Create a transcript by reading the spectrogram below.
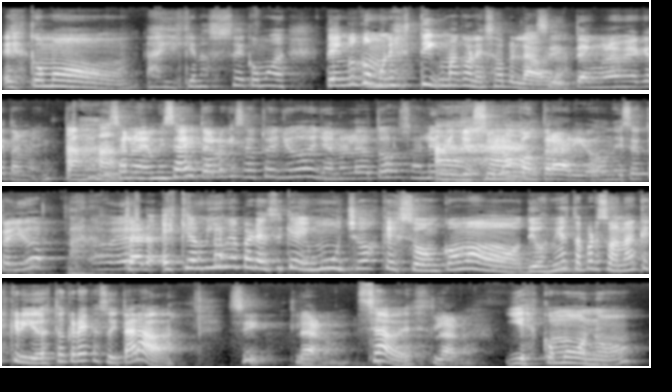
es como, ay, es que no sé cómo, tengo como un estigma con esa palabra. Sí, tengo una amiga que también. Ajá. O sea, no me dice, ay, todo lo que dice autoayuda, yo no leo todos esos libros. Yo soy lo contrario, donde dice autoayuda, para ver. Claro, es que a mí me parece que hay muchos que son como, Dios mío, esta persona que escribió esto cree que soy tarada, Sí, claro, ¿sabes? claro. Y es como, no,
